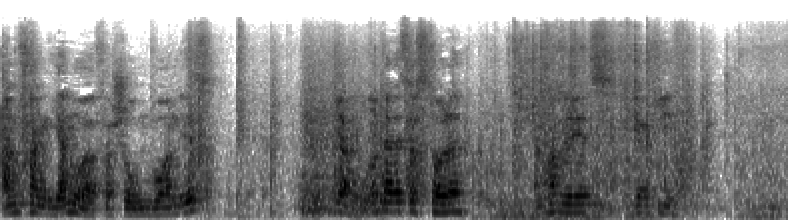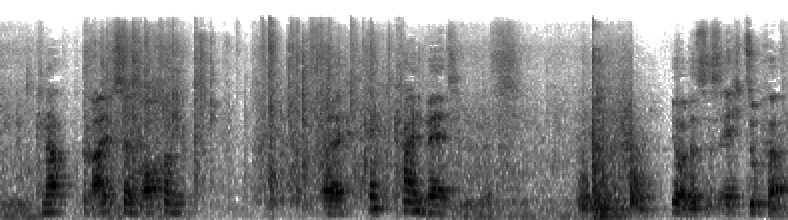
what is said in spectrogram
Anfang Januar verschoben worden ist. Ja, und da ist das Tolle. Dann haben wir jetzt irgendwie knapp 13 Wochen äh, kein Bett. Ja, das ist echt super.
